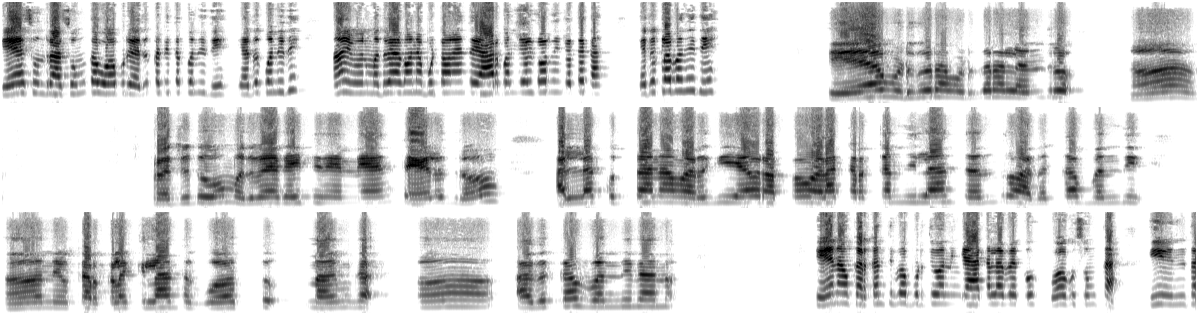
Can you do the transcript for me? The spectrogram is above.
ಏ ಸುಂದ್ರ ಸುಮ್ಕ ಹೋಗ್ಬಿಡು. ಎದಕ್ ಕಟ್ಟಿತ ಬಂದಿದಿ ಎದಕ್ ಬಂದಿದಿ ಹಾ ಇವನ್ ಮದ್ವೆ ಆಗೋಣ ಬಿಟ್ಟವನ ಅಂತ ಯಾರು ಬಂದ್ ಹೇಳ್ದವ್ರು ನಿನ್ ಜೊತೆಕ ಎದಕ್ಲ ಬಂದಿದಿ ಏ ಹುಡುಗರ ಹುಡುಗರಲ್ಲ ಅಂದ್ರು. ಹಾ ಪ್ರಜುದು ಮದ್ವೆ ಆಗೈತಿ ನೆನ್ನೆ ಅಂತ ಹೇಳಿದ್ರು. ಅಲ್ಲ ಕುತ್ತಾನ ವರ್ಗಿ ಅವ್ರ ಅಪ್ಪ ಒಳಗ್ ಕರ್ಕಂದಿಲ್ಲ ಅಂತಂದ್ರು ಅದಕ್ಕ ಬಂದಿ. ಹಾ ನೀವ್ ಕರ್ಕೊಳಕಿಲ್ಲ ಅಂತ ಗೊತ್ತು ನನ್ಗ. ಹಾ ಅದಕ್ಕ ಬಂದಿ ನಾನು. ಏ ನಾವ್ ಕರ್ಕಂತೀವ ಬಿಡ್ತೀವ ನಿಂಗೆ ಯಾಕಲ್ಲ ಬೇಕು? ಹೋಗು ಸುಮ್ಕ. ಈ ಇಂತ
